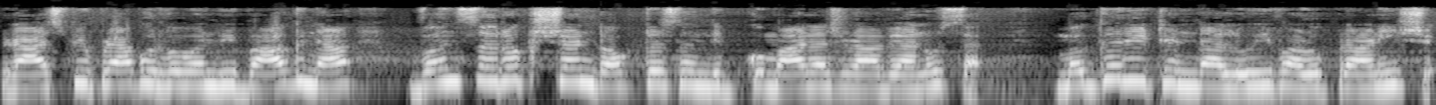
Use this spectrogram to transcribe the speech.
રાજપીપળા પૂર્વ વન વિભાગના વન સંરક્ષણ ડોક્ટર સંદીપ કુમારના જણાવ્યા અનુસાર, મગર એ ઠંડા લોહીવાળું પ્રાણી છે.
